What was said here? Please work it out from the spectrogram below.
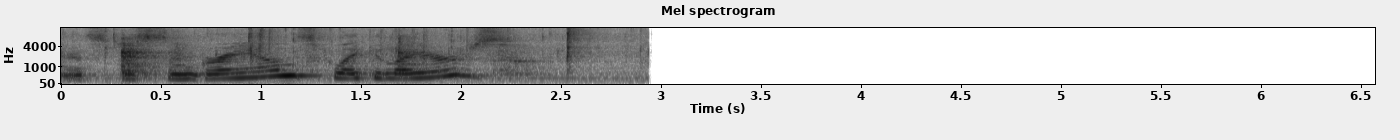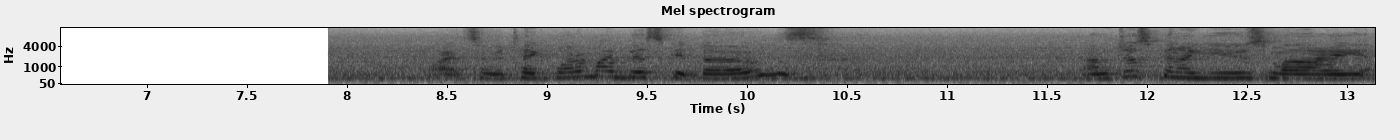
It's just some Grands, flaky layers. Alright, so I'm going to take one of my biscuit doughs. I'm just going to use my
